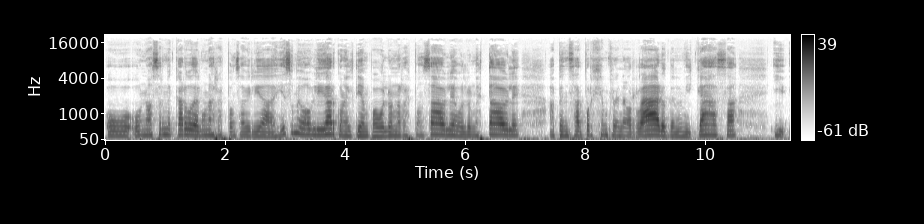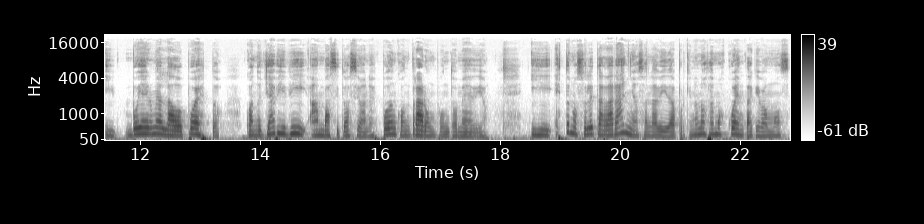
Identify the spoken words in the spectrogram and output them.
o, no hacerme cargo de algunas responsabilidades. Y eso me va a obligar con el tiempo a volverme responsable, a volverme estable, a pensar, por ejemplo, en ahorrar o tener mi casa. Y, y voy a irme al lado opuesto. Cuando ya viví ambas situaciones, puedo encontrar un punto medio. Y esto nos suele tardar años en la vida porque no nos damos cuenta que vamos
